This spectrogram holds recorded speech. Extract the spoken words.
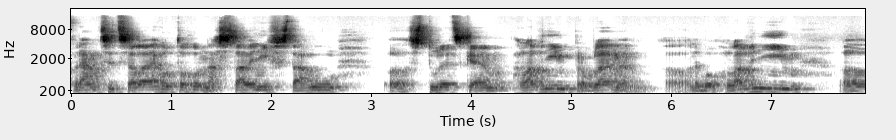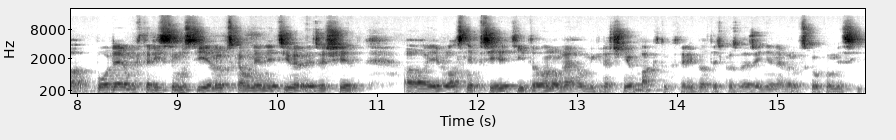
v rámci celého toho nastavení vztahu eh, s Tureckem hlavním problémem eh, nebo hlavním bodem, který si musí Evropská unie nejdříve vyřešit, je vlastně přijetí toho nového migračního paktu, který byl teď zveřejněn Evropskou komisí.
